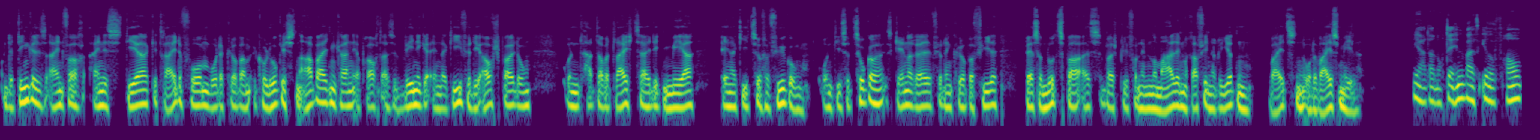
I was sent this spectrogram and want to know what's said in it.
Und der Dinkel ist einfach eines der Getreideformen, wo der Körper am ökologischsten arbeiten kann. Er braucht also weniger Energie für die Aufspaltung und hat aber gleichzeitig mehr Energie zur Verfügung. Und dieser Zucker ist generell für den Körper viel besser nutzbar als zum Beispiel von dem normalen raffinerierten Weizen oder Weißmehl. Ja, dann noch der Hinweis, Ihre Frau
